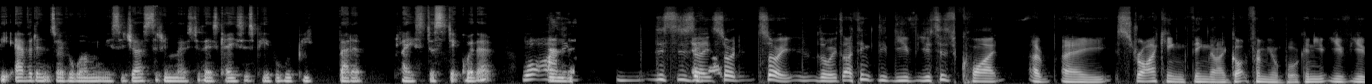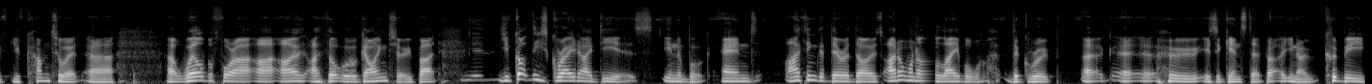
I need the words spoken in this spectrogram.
the evidence overwhelmingly suggests that in most of those cases, people would be better placed to stick with it. Well, I and think this is a sorry, sorry, Louise. I think you've this is quite a, a, striking thing that I got from your book, and you, have you've, you've you've come to it. Uh, uh, well before I, I, I thought we were going to, but you've got these great ideas in the book, and I think that there are those. I don't want to label the group uh, uh, who is against it, but you know, could be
